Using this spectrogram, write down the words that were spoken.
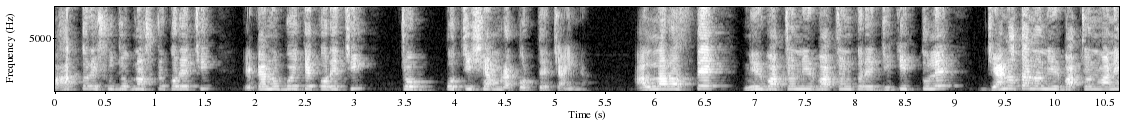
বাহাত্তরে সুযোগ নষ্ট করেছি, একানব্বইতে করেছি পঁচিশে আমরা করতে চাই না। আল্লাহর হস্তে নির্বাচন নির্বাচন করে জিকির তুলে যেন তেন নির্বাচন মানে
